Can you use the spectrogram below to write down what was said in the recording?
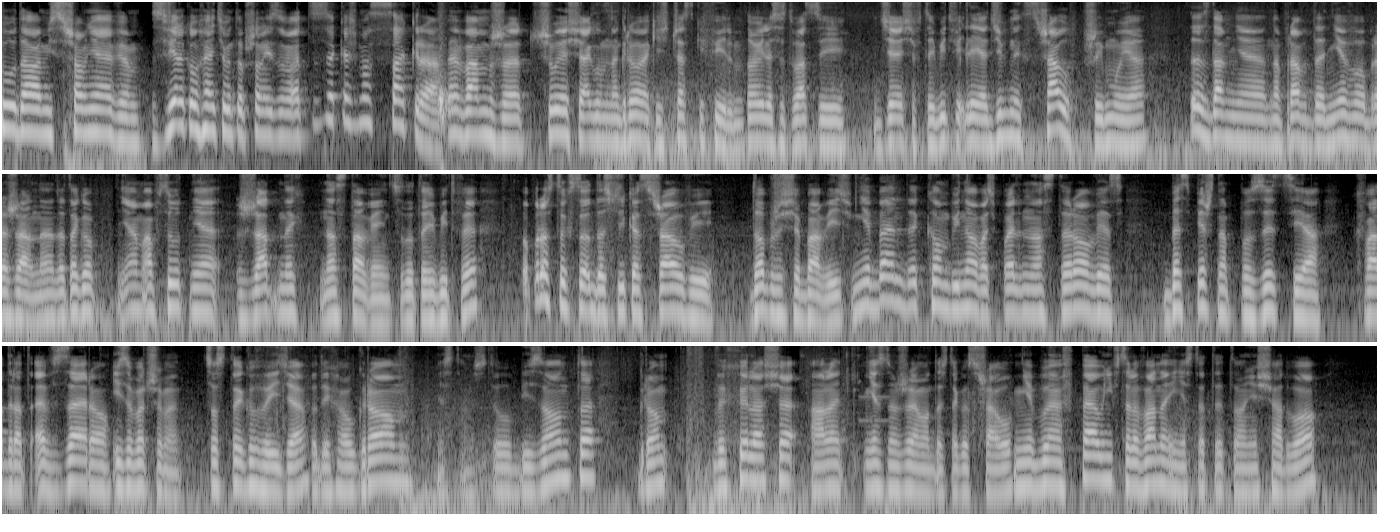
Tu dała mi strzał, nie wiem. Z wielką chęcią to przeanalizował. To jest jakaś masakra. Powiem wam, że czuję się jakbym nagrywał jakiś czeski film. To ile sytuacji dzieje się w tej bitwie, ile ja dziwnych strzałów przyjmuję, to jest dla mnie naprawdę niewyobrażalne. Dlatego nie mam absolutnie żadnych nastawień co do tej bitwy. Po prostu chcę oddać kilka strzałów i dobrze się bawić. Nie będę kombinować, pojadę na sterowiec, bezpieczna pozycja, kwadrat F0 i zobaczymy, co z tego wyjdzie. Podjechał Grom, jest tam z tyłu Bizonte. Grom wychyla się, ale nie zdążyłem oddać tego strzału. Nie byłem w pełni wcelowany i niestety to nie siadło.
